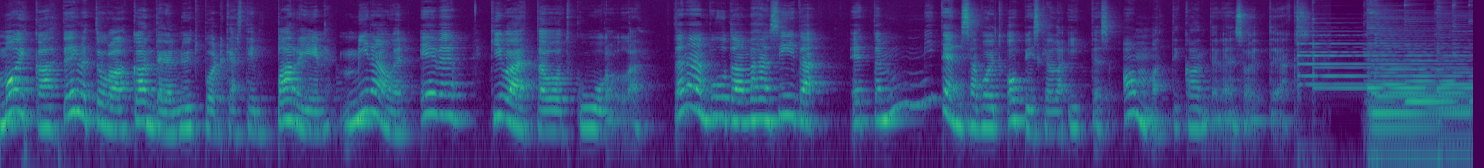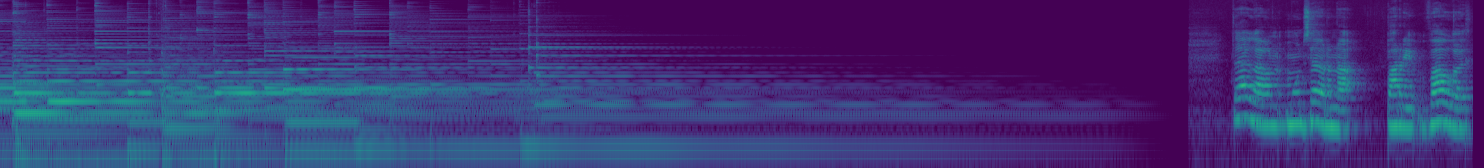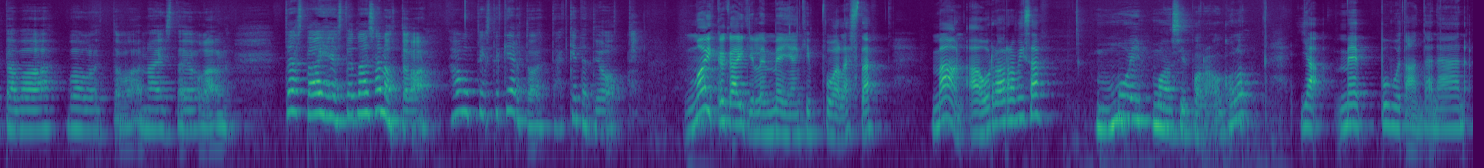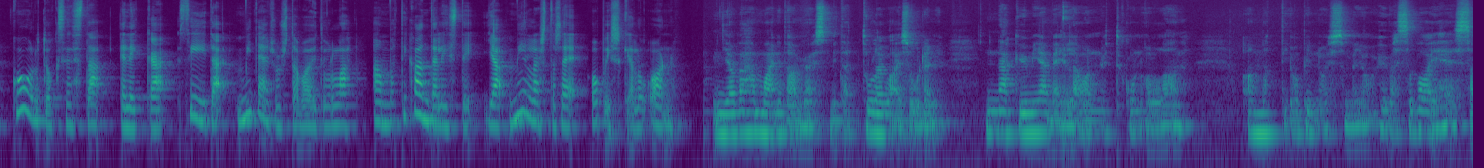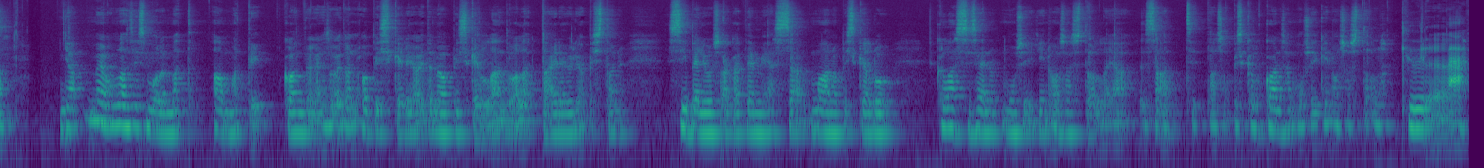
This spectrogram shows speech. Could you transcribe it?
Moikka! Tervetuloa Kantele nyt podcastin pariin. Minä olen Eve. Kiva, että oot kuulolla. Tänään puhutaan vähän siitä, että miten sä voit opiskella itses ammattikanteleen soittajaksi. Täällä on mun seurana pari vauvoittavaa, vauvoittavaa naista, joilla on tästä aiheesta jotain sanottavaa. Haluatteko te kertoa, että ketä te olette? Moikka kaikille meidänkin puolesta. Mä oon Aurora Visa. Moi, mä oon Sipo Raukola. Ja me puhutaan tänään koulutuksesta, eli siitä, miten susta voi tulla ammattikantelisti ja millaista se opiskelu on. Ja vähän mainitaan myös, mitä tulevaisuuden näkymiä meillä on nyt, kun ollaan ammattiopinnoissamme jo hyvässä vaiheessa. Ja me ollaan siis molemmat ammattikantelensoiton opiskelijoita. Me opiskellaan tuolla taideyliopiston Sibelius Akatemiassa. Mä oon opiskellut klassisen musiikin osastolla ja sä oot sitten taas opiskellut kansanmusiikin osastolla. Kyllä.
